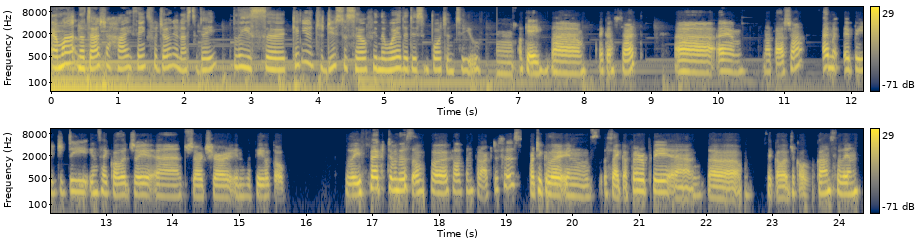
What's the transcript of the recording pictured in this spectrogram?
Emma, Natasha, hi, thanks for joining us today. Please, uh, can you introduce yourself in a way that is important to you? Okay, uh, I can start. Uh, I am Natasha. I'm a PhD in psychology and researcher in the field of the effectiveness of uh, health and practices, particularly in psychotherapy and uh, psychological counseling.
